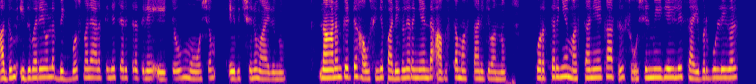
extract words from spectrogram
അതും ഇതുവരെയുള്ള ബിഗ് ബോസ് മലയാളത്തിന്റെ ചരിത്രത്തിലെ ഏറ്റവും മോശം എവിക്ഷനുമായിരുന്നു. നാണം കെട്ട് ഹൗസിന്റെ പടികൾ ഇറങ്ങേണ്ട അവസ്ഥ മസ്താനിക്ക് വന്നു. പുറത്തിറങ്ങിയ മസ്താനിയെ കാത്ത് സോഷ്യൽ മീഡിയയിലെ സൈബർ ബുള്ളികൾ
